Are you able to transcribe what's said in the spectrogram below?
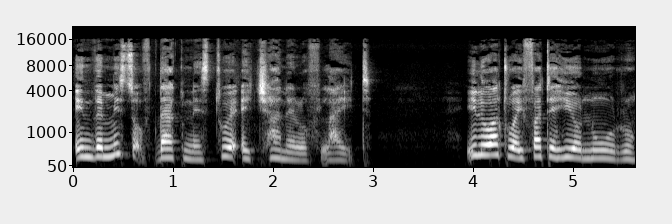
in the midst of darkness tuwe a channel of light, ili watu waifate hiyo nuru.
